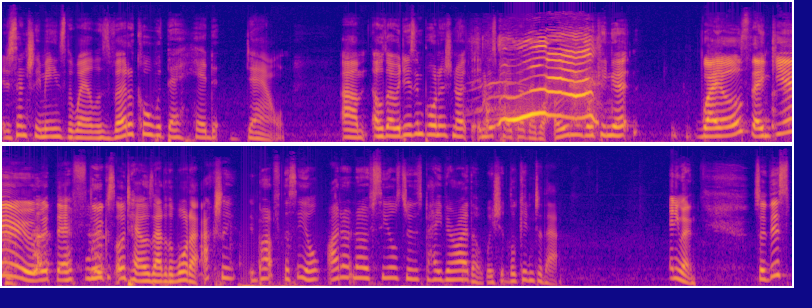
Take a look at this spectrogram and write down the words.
It essentially means the whale is vertical with their head down. Um, although it is important to note that in this paper they were only looking at whales, thank you, with their flukes or tails out of the water. Actually, in part for the seal, I don't know if seals do this behavior either. We should look into that. Anyway, so this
